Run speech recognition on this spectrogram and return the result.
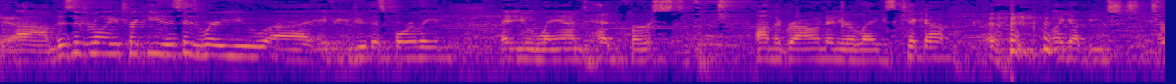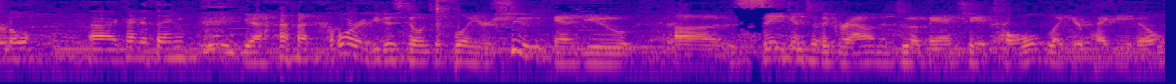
Um, this is really tricky. This is where you, uh, if you do this poorly, and you land head first on the ground and your legs kick up like a beach turtle uh, kind of thing. Yeah. or if you just don't deploy your chute and you uh, sink into the ground into a man-shaped hole, like your Peggy Hill.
